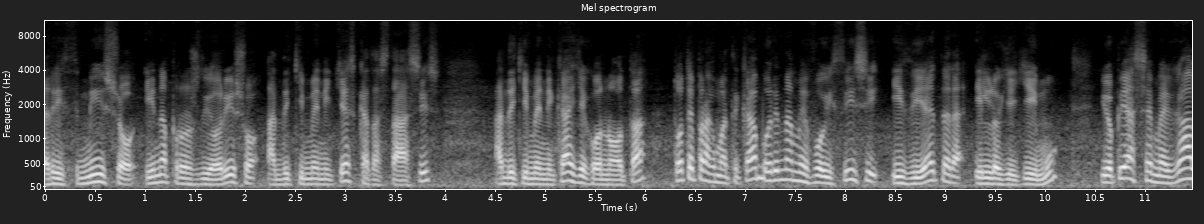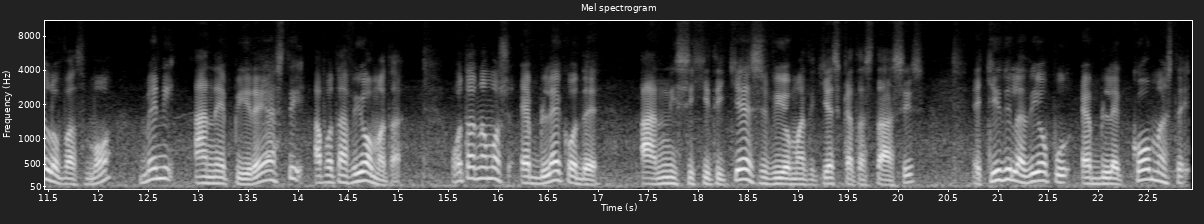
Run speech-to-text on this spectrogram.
ρυθμίσω ή να προσδιορίσω αντικειμενικές καταστάσεις, αντικειμενικά γεγονότα, τότε πραγματικά μπορεί να με βοηθήσει ιδιαίτερα η λογική μου, η οποία σε μεγάλο βαθμό μένει ανεπηρέαστη από τα βιώματα. Όταν όμως εμπλέκονται ανησυχητικές βιωματικές καταστάσεις, εκεί δηλαδή όπου εμπλεκόμαστε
